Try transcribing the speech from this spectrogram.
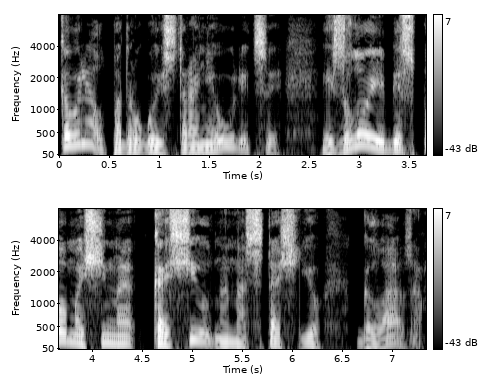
ковылял по другой стороне улицы и зло и беспомощно косил на Настасью глазом.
